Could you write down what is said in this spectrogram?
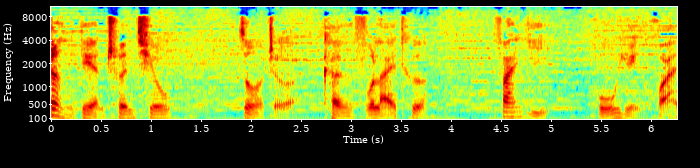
圣殿春秋》，作者肯·弗莱特，翻译胡允环。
